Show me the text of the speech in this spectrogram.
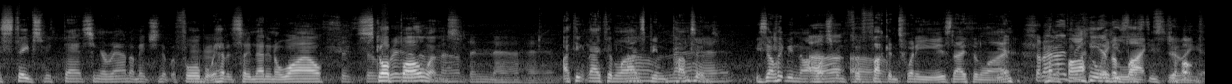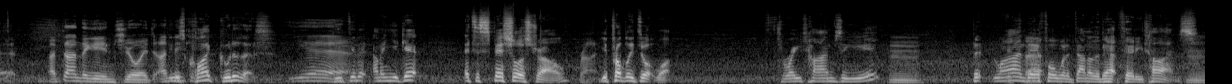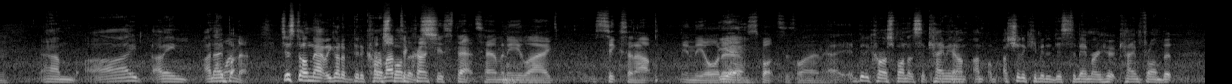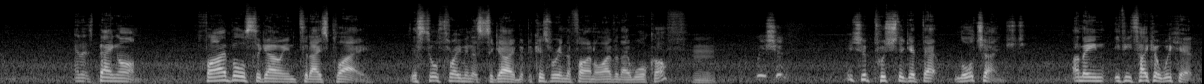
Steve Smith dancing around, I mentioned it before, but we mm-hmm. haven't seen that in a while. Scott Boland. I think Nathan Lyon's been punted. He's only been night watchman for fucking 20 years, Nathan Lyon. But I don't think he ever liked his doing job. it. I don't think he enjoyed. I He think was quite good at it. Yeah. He did it. I mean, you get it's a specialist role. Right. You probably do it what three times a year. Mm. But Lyon therefore would have done it about 30 times. Mm. Um, I, I mean, I know. wonder. But just on that, we got a bit of I'd love correspondence. to crunch his stats. How many like six and up in the order Yeah. spots is Lyon? had? a bit of correspondence that came in. Okay. I'm, I'm, I should have committed this to memory who it came from, but and it's bang on. Five balls to go in today's play. There's still three minutes to go, but because we're in the final over, they walk off. Hmm. We should we should push to get that law changed. I mean, if you take a wicket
